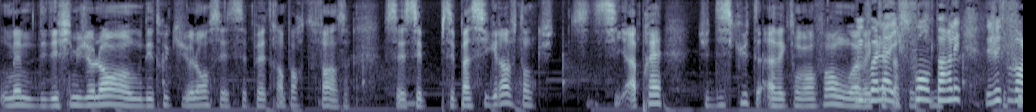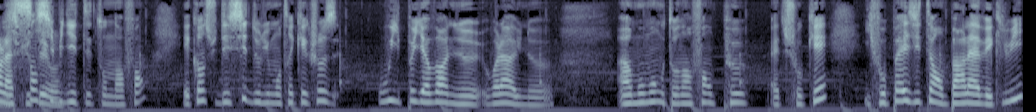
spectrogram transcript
ou même des, des films violents ou des trucs violents c'est ça peut être important enfin c'est c'est pas si grave tant que si, après tu discutes avec ton enfant ou Oui, avec voilà, il faut en parler. Déjà, il faut, voir la ouais. sensibilité de ton enfant. Et quand tu décides de lui montrer quelque chose où il peut y avoir une, voilà, une, un moment où ton enfant peut être choqué, il faut pas hésiter à en parler avec lui,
